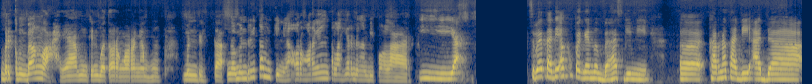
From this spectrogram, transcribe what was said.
berkembang lah ya mungkin buat orang-orang yang menderita nggak menderita mungkin ya orang-orang yang terlahir dengan bipolar iya sebenarnya tadi aku pengen membahas gini uh, karena tadi ada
